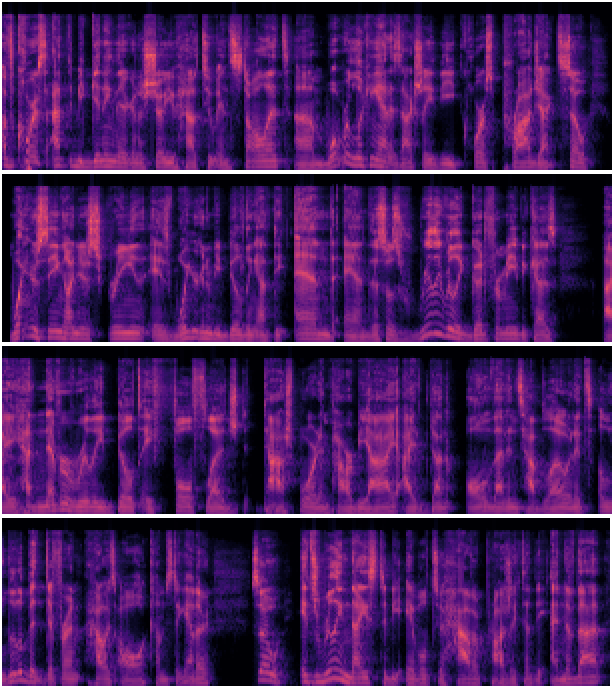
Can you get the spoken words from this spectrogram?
Of course, at the beginning, they're going to show you how to install it. Um, what we're looking at is actually the course project. So what you're seeing on your screen is what you're going to be building at the end. And this was really, really good for me because I had never really built a full-fledged dashboard in Power BI. I've done all of that in Tableau, and it's a little bit different how it all comes together. So it's really nice to be able to have a project at the end of that.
